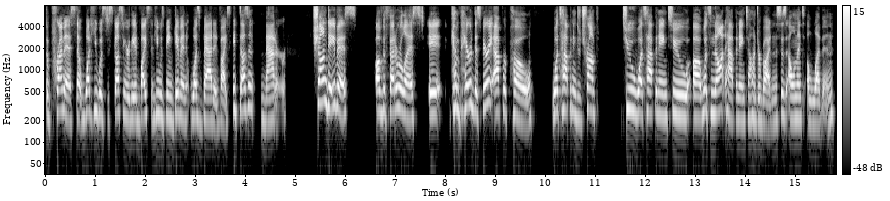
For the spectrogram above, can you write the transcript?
the premise that what he was discussing or the advice that he was being given was bad advice. It doesn't matter. Sean Davis of the Federalist it compared this very apropos what's happening to Trump to what's happening to uh, what's not happening to Hunter Biden. This is element 11.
